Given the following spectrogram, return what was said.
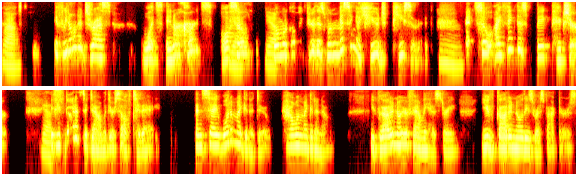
Wow. So if we don't address what's in our hearts, also, yeah. Yeah. when we're going through this, we're missing a huge piece of it. Mm. And so I think this big picture, yes. if you've got to sit down with yourself today and say, what am I going to do? How am I going to know? You've got to know your family history. You've got to know these risk factors.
